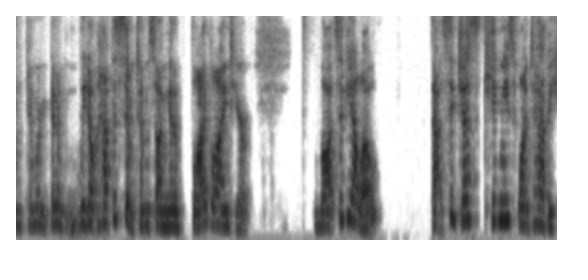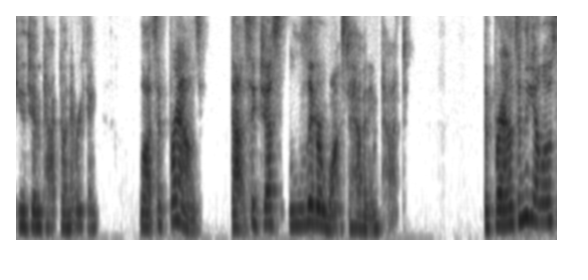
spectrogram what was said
okay, we're going to, we don't have the symptoms, so I'm going to fly blind here. Lots of yellow. That suggests kidneys want to have a huge impact on everything. Lots of browns. That suggests liver wants to have an impact. The browns and the yellows,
